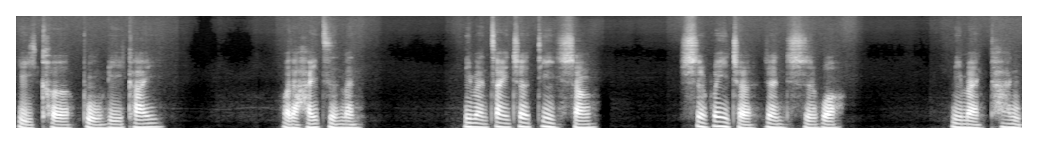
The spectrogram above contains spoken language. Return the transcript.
一刻不离开。我的孩子们，你们在这地上是为着认识我。你们看，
